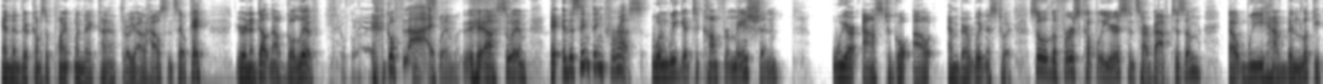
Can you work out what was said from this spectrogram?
And then there comes a point when they kind of throw you out of the house and say, "Okay, you're an adult now. Go live, go fly, go fly, swim, yeah, swim." Yeah. And the same thing for us when we get to confirmation, we are asked to go out and bear witness to it. So the first couple of years since our baptism, uh, we have been looking.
